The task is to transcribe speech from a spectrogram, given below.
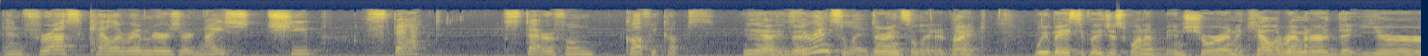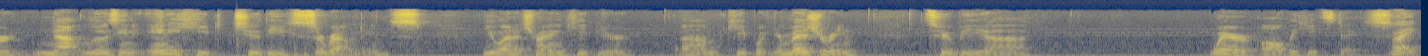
And for us, calorimeters are nice, cheap, stacked styrofoam coffee cups. Yeah, they're insulated. They're insulated, right? We basically just want to ensure in a calorimeter that you're not losing any heat to the surroundings. You want to try and keep your um, keep what you're measuring to be uh, where all the heat stays Right,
